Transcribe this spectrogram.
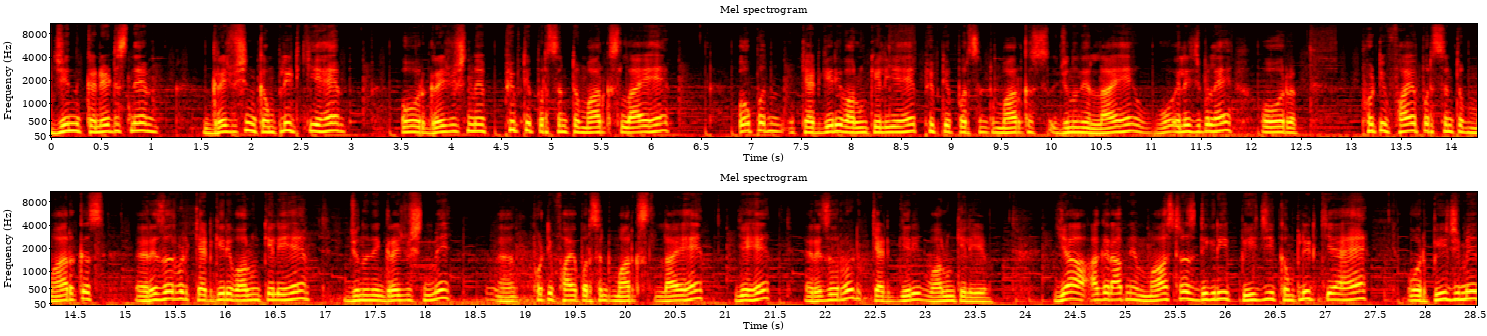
जिन कैंडिडेट्स ने ग्रेजुएशन कंप्लीट किए है और ग्रेजुएशन में 50 परसेंट मार्क्स लाए हैं ओपन कैटेगरी वालों के लिए है 50 परसेंट मार्क्स जिन्होंने लाए हैं, वो एलिजिबल है और 45 परसेंट मार्क्स रिज़र्व कैटेगरी वालों के लिए है, जिन्होंने ग्रेजुएशन में 45 परसेंट मार्क्स लाए हैं। ये है रिज़र्व कैटेगरी वालों के लिए। या अगर आपने मास्टर्स डिग्री पीजी कंप्लीट किया है और पीजी में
